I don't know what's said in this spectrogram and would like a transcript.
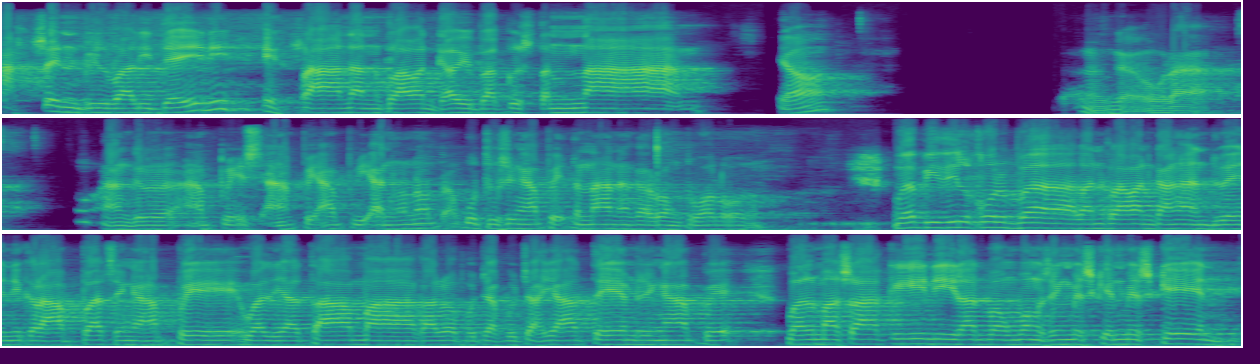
ahsin bil walidaini ihsanan kelawan gawe bagus tenan. Ya. Enggak ora angger apik apik-apikan ngono kudu sing apik tenanan karo wong tuwa loro wa bidzil qurba lan kelawan kang anduweni kerabat sing apik wal yatama karo bocah-bocah yatim sing apik wal masakin lan wong-wong sing miskin-miskin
